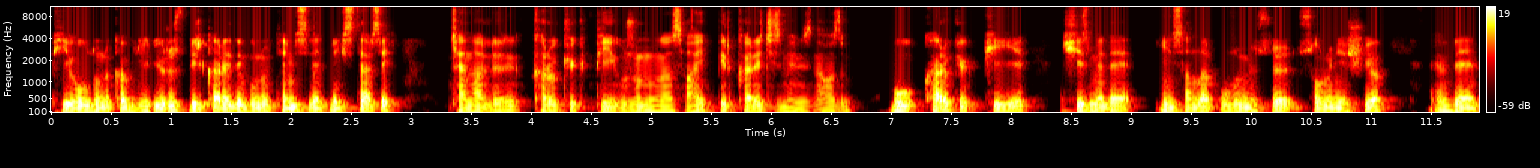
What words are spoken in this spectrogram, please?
pi olduğunu kabul ediyoruz. Bir karede bunu temsil etmek istersek kenarları karekök pi uzunluğuna sahip bir kare çizmemiz lazım. Bu karekök pi'yi çizmede insanlar uzun bir süre sorun yaşıyor ve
